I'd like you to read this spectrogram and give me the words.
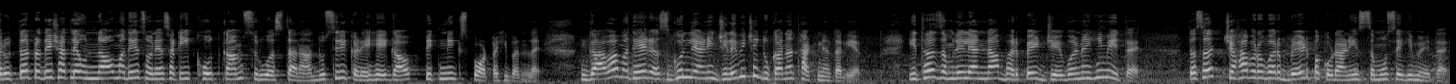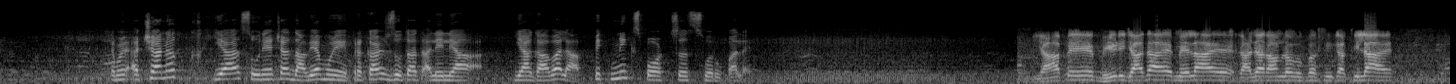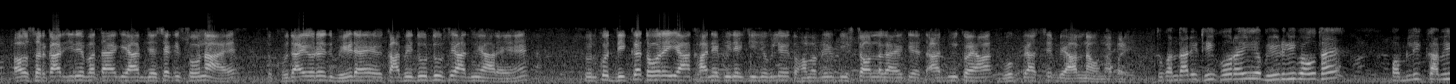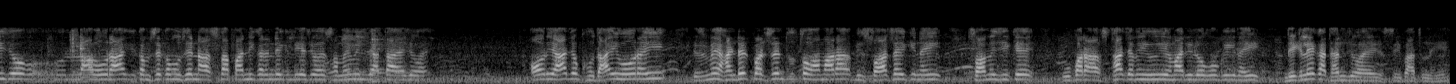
तर उत्तर प्रदेशातल्या उन्नावमध्ये सोन्यासाठी खोदकाम सुरू असताना दुसरीकडे हे गाव पिकनिक स्पॉटही बनलंय. गावामध्ये रसगुल्ले आणि जिलेबीची दुकानं थाटण्यात आली आहेत. इथं जमलेल्यांना भरपेट जेवणही मिळत आहे तसंच चहाबरोबर ब्रेड पकोडा आणि समोसेही मिळत आहे त्यामुळे अचानक या सोन्याच्या दाव्यामुळे प्रकाश जोतात आलेल्या या गावाला पिकनिक स्पॉटचं स्वरूप आलंय. यहाँ पे भीड़ ज़्यादा है मेला है राजा राम लोग का किला है। और सरकार जी ने बताया कि आप जैसे कि सोना है तो खुदाई हो रही तो भीड़ है, काफ़ी दूर दूर से आदमी आ रहे हैं। तो उनको दिक्कत हो रही है यहाँ खाने पीने की चीज़ों के लिए तो हम अपने स्टॉल लगाए कि आदमी को यहाँ भूख प्यास से बेहाल ना होना पड़े। दुकानदारी ठीक हो रही है, भीड़ भी बहुत है। पब्लिक का भी जो लाभ हो रहा है कि कम से कम उसे नाश्ता पानी करने के लिए जो है समय मिल जाता है जो है। और यहाँ जो खुदाई हो रही, इसमें 100 परसेंट तो हमारा विश्वास है कि नहीं, स्वामी जी के ऊपर आस्था जमी हुई हमारी लोगों की नहीं निकले का धन जो है, ऐसी बात नहीं है।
